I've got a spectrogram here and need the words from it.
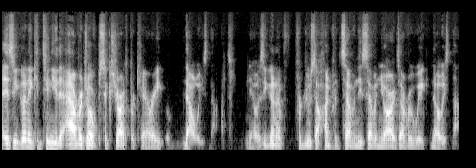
is he going to continue to average over six yards per carry? No, he's not. You know, is he going to produce 177 yards every week? No, he's not.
